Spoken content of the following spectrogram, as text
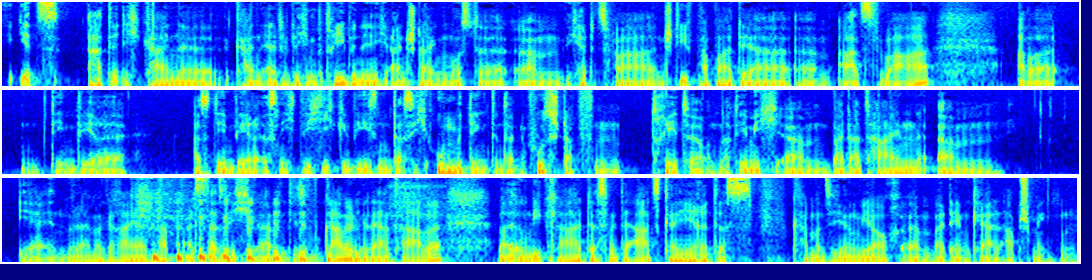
Jetzt hatte ich keine, keinen elterlichen Betrieb, in den ich einsteigen musste. Ähm, ich hatte zwar einen Stiefpapa, der ähm, Arzt war, aber dem wäre, also dem wäre es nicht wichtig gewesen, dass ich unbedingt in seine Fußstapfen trete. Und nachdem ich ähm, bei Latein ähm, eher in Mülleimer gereiert habe, als dass ich ähm, diese Vokabeln gelernt habe, war irgendwie klar, dass mit der Arztkarriere, das kann man sich irgendwie auch ähm, bei dem Kerl abschminken.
